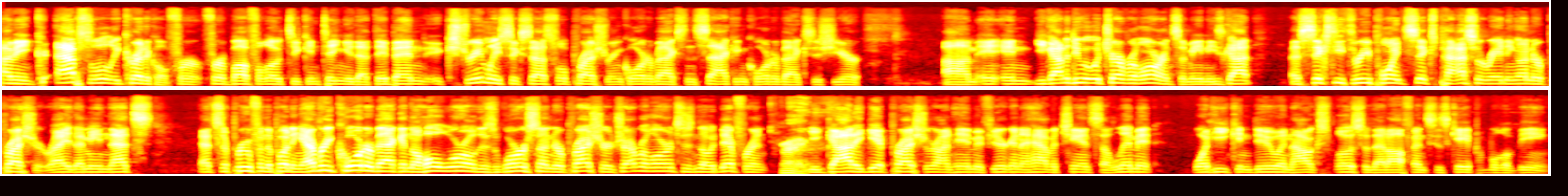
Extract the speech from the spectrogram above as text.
I mean, absolutely critical for for Buffalo to continue that. They've been extremely successful pressuring quarterbacks and sacking quarterbacks this year. Um, and, and you got to do it with Trevor Lawrence. I mean, he's got a 63.6 passer rating under pressure, right? I mean, that's that's the proof in the pudding. Every quarterback in the whole world is worse under pressure. Trevor Lawrence is no different. Right. You got to get pressure on him if you're going to have a chance to limit what he can do and how explosive that offense is capable of being.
